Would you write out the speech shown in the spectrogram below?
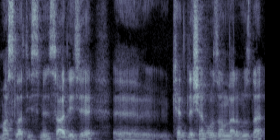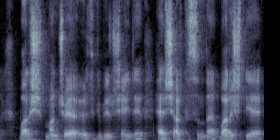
maslat ismi sadece e, kentleşen ozanlarımızda Barış Manço'ya özgü bir şeydi. Her şarkısında Barış diye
